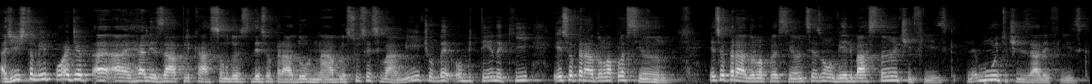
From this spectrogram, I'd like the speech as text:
A gente também pode a, a, realizar a aplicação desse, operador nabla sucessivamente, ob, obtendo aqui esse operador laplaciano. Esse operador laplaciano, vocês vão ver ele bastante em física. Ele é muito utilizado em física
